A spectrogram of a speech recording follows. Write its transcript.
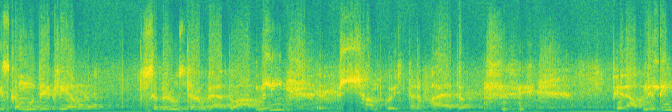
किसका मुँह देख लिया? सगर उस तरफ़ गया तो आप मिली शाम को इस तरफ़ आया तो फिर आप मिल गई।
